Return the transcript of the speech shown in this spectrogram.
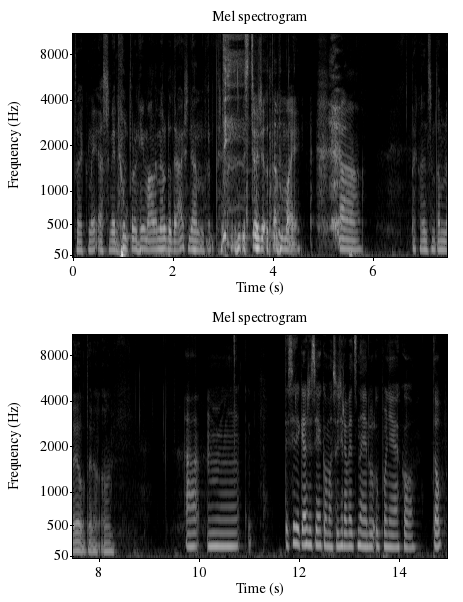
to jako nej... Já jsem jednou pro něj málem měl do Drážďan, protože jsem zjistil, že ho tam mají. A takhle jsem tam nejel teda, ale... A mm, ty si říkáš, že jsi jako masožravec nejedl úplně jako top,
